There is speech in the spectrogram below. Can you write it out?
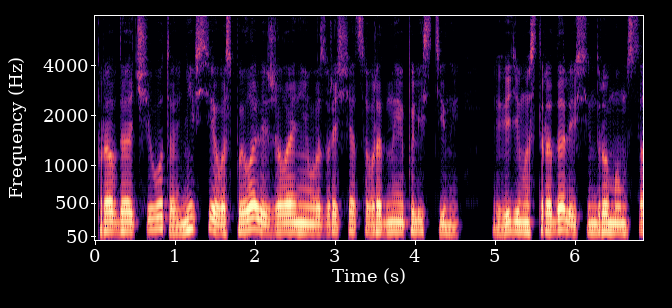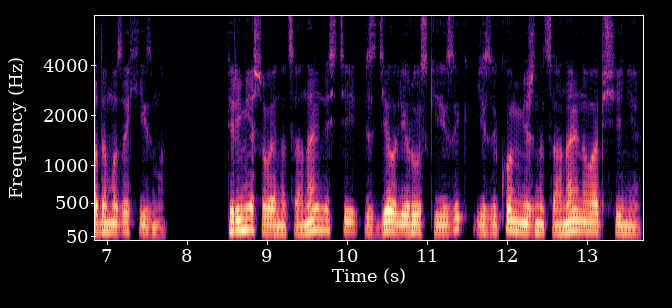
Правда, от чего-то не все воспылали желанием возвращаться в родные Палестины, видимо, страдали синдромом садомазохизма. Перемешивая национальности, сделали русский язык языком межнационального общения,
